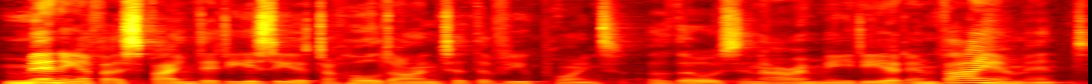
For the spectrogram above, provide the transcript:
Many of us find it easier to hold on to the viewpoints of those in our immediate environment.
